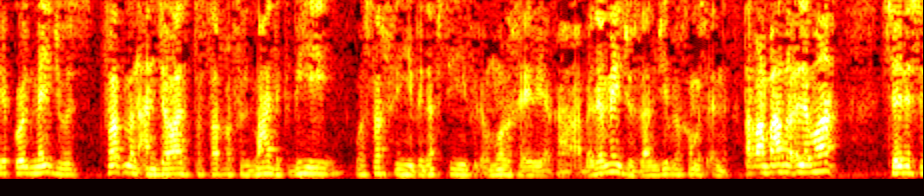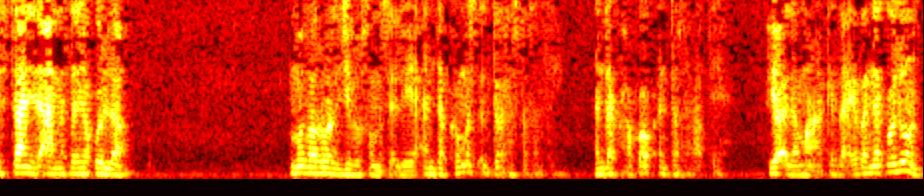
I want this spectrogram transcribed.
يقول ما يجوز فضلا عن جواز تصرف المالك به وصرفه بنفسه في الأمور الخيريه ابدا. ما يجوز. أنا نجيب الخمس عندنا طبعا بعض العلماء السيد السيستاني الآن مثلا يقول لا مو ضروري تجيب الخمس اللي عندك خمس أنت راح تصرف فيه. عندك حقوق أنت راح تعطيها في علماء كذا أيضا يقولون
